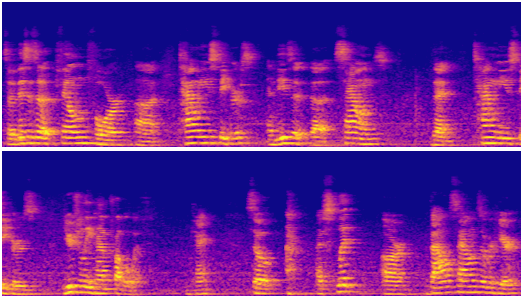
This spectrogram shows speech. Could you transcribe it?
So this is a film for uh, Taiwanese speakers, and these are the sounds that Taiwanese speakers usually have trouble with. Okay? So I've split our vowel sounds over here,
